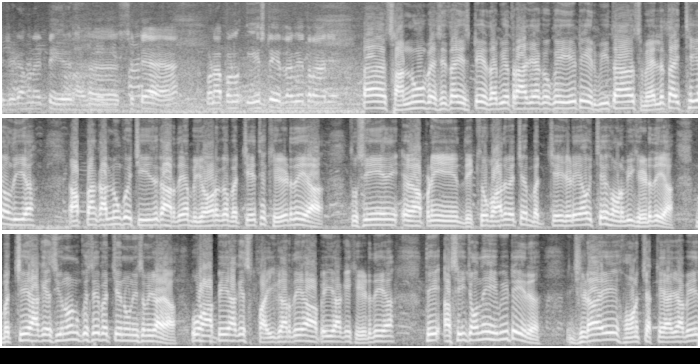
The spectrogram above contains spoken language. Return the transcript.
ਤੇ ਜਿਹੜਾ ਹੁਣ ਇਹ ਢੇਰ ਅ, ਸਿੱਟਿਆ ਆ ਹੁਣ ਆਪਾਂ ਨੂੰ ਇਸ ਢੇਰ ਦਾ ਵੀ ਇਤਰਾਜ਼ ਹੈ? ਅ, ਸਾਨੂੰ ਵੈਸੇ ਤਾਂ ਇਸ ਢੇਰ ਦਾ ਵੀ ਇਤਰਾਜ਼ ਹੈ ਕਿਉਂਕਿ ਇਹ ਢੇਰ ਵੀ ਤਾਂ ਸਮੈਲ ਤਾਂ ਇੱਥੇ ਹੀ ਆਉਂਦੀ ਆ। ਆਪਾਂ ਕੱਲ ਨੂੰ ਕੋਈ ਚੀਜ਼ ਕਰਦੇ ਆ ਬਜ਼ੁਰਗ ਬੱਚੇ ਇੱਥੇ ਖੇਡਦੇ ਆ ਤੁਸੀਂ ਅ, ਆਪਣੀ ਦੇਖਿਓ ਬਾਅਦ ਵਿੱਚ ਬੱਚੇ ਜਿਹੜੇ ਆ ਉਹ ਇੱਥੇ ਹੁਣ ਵੀ ਖੇਡਦੇ ਆ। ਬੱਚੇ ਆ ਕੇ ਅਸੀਂ ਉਹਨਾਂ ਨੂੰ ਕਿਸੇ ਬੱਚੇ ਨੂੰ ਨਹੀਂ ਸਮਝਾਇਆ। ਉਹ ਆਪੇ ਆ ਕੇ ਸਫ਼ਾਈ ਕਰਦੇ ਆ ਆਪੇ ਆ ਕੇ ਖੇਡਦੇ ਆ। ਤੇ ਅਸੀਂ ਚਾਹੁੰਦੇ ਇਹ ਵੀ ਢੇਰ ਜਿਹੜਾ ਇਹ ਹੁਣ ਚੱਕਿਆ ਜਾਵੇ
